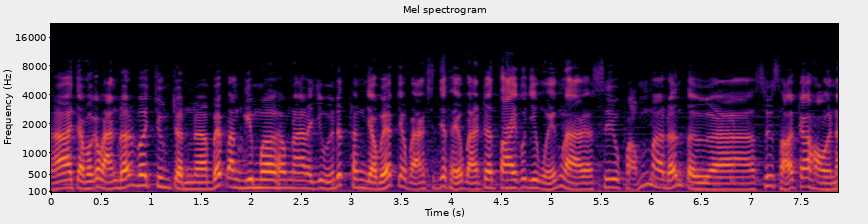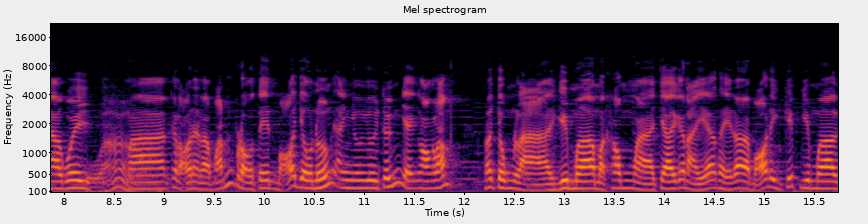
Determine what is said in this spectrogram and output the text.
À, chào mừng các bạn đến với chương trình à, bếp ăn gamer. Hôm nay là Duy Nguyễn đích thân vào bếp cho bạn. Xin giới thiệu bạn. Trên tay của Duy Nguyễn là siêu phẩm à, đến từ à, xứ sở cá hồi Na Uy Wow. mà cái loại này là bánh protein bỏ vô nướng ăn như trứng vậy ngon lắm. Nói chung là gamer mà không mà chơi cái này á, thì đó là bỏ đi kiếp gamer.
